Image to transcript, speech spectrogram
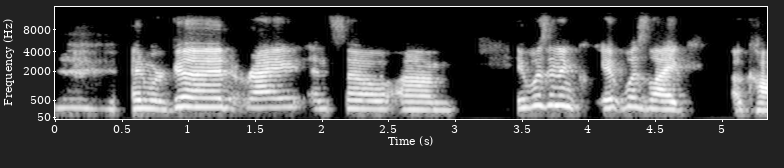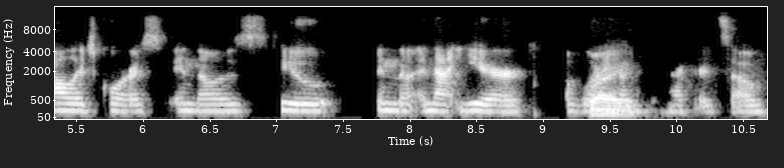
and we're good, right? And so um it was an it was like a college course in those few in the in that year of learning Right. a record. So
